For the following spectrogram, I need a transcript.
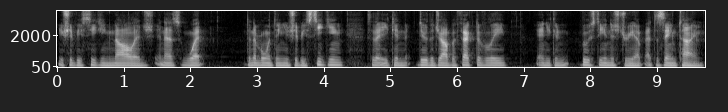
you should be seeking knowledge, and that's what the number one thing you should be seeking so that you can do the job effectively and you can boost the industry up at the same time.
